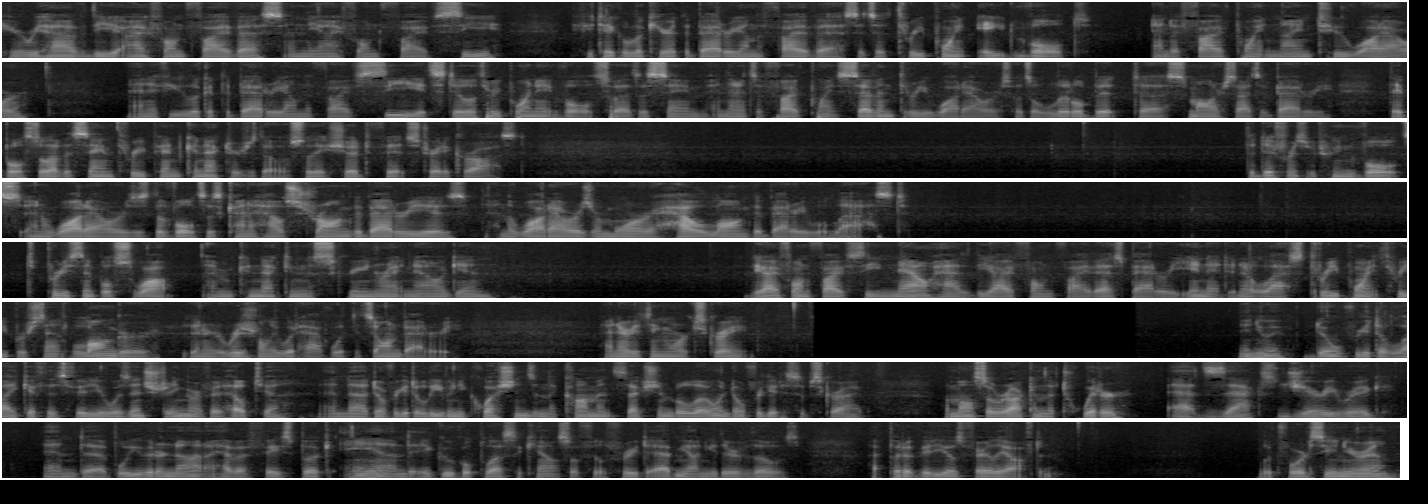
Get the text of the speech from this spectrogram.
here we have the iPhone 5S and the iPhone 5C. If you take a look here at the battery on the 5S, it's a 3.8 volt and a 5.92 watt hour. And if you look at the battery on the 5C, it's still a 3.8 volt, so that's the same. And then it's a 5.73 watt hour, so it's a little bit uh, smaller size of battery. They both still have the same 3 pin connectors though, so they should fit straight across. The difference between volts and watt hours is the volts is kind of how strong the battery is, and the watt hours are more how long the battery will last. It's a pretty simple swap. I'm connecting the screen right now again. The iPhone 5C now has the iPhone 5S battery in it, and it'll last 3.3% longer than it originally would have with its own battery. And everything works great. Anyway, don't forget to like if this video was interesting or if it helped you. And uh, don't forget to leave any questions in the comment section below. And don't forget to subscribe. I'm also rocking the Twitter at Zack's Jerry Rig. And uh, believe it or not, I have a Facebook and a Google Plus account. So feel free to add me on either of those. I put up videos fairly often. Look forward to seeing you around.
